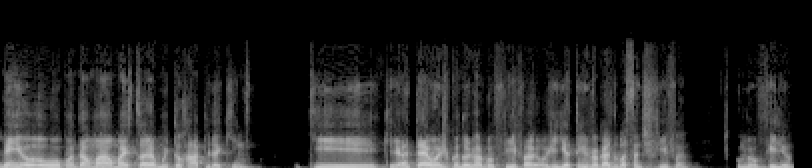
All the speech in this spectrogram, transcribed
bem, eu, eu vou contar uma, uma história muito rápida aqui, que, que até hoje, quando eu jogo FIFA, hoje em dia eu tenho jogado bastante FIFA com meu filho.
